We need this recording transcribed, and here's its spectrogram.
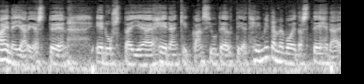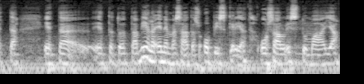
ainejärjestöjen edustajia ja heidänkin kanssa juteltiin, että hei, mitä me voitaisiin tehdä, että, että, että tota, vielä enemmän saataisiin opiskelijat osallistumaan ja,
